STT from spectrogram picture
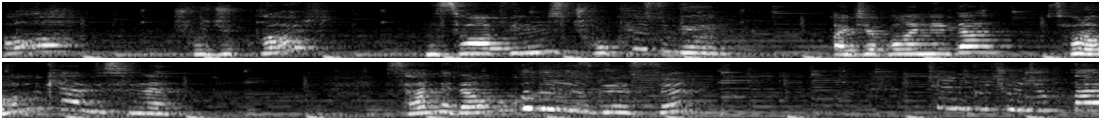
Aa, çocuklar, misafirimiz çok üzgün. Acaba neden? Soralım mı kendisine? Sen neden bu kadar üzgünsün? Çünkü çocuklar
